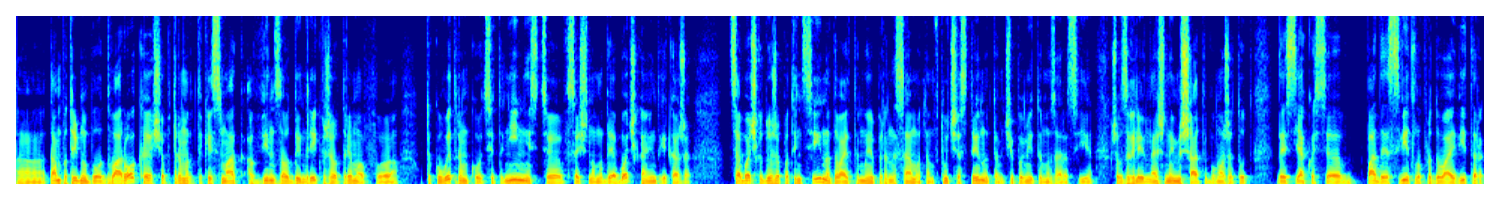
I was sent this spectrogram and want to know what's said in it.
Е, Там потрібно було два роки, щоб отримати такий смак, а він за один рік вже отримав таку витримку, цитанінність, е, все, що нам надає бочка. Він такий каже: ця бочка дуже потенційна, давайте ми перенесемо там в ту частину, там, чи помітимо зараз її, щоб взагалі знаєш, не мішати, бо може тут десь якось е, падає світло, продуває вітер,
